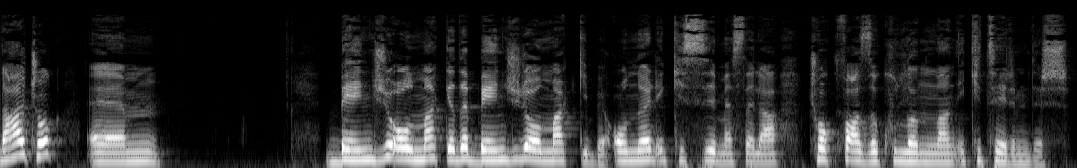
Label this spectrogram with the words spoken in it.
daha çok... E, benci olmak ya da bencil olmak gibi. Onların ikisi mesela çok fazla kullanılan iki terimdir.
